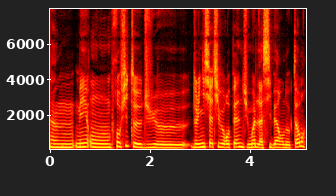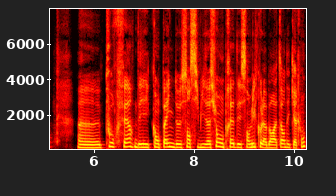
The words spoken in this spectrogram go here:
Euh, mais on profite du, de l'initiative européenne du mois de la cyber en octobre euh, pour faire des campagnes de sensibilisation auprès des 100 000 collaborateurs Decathlon.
